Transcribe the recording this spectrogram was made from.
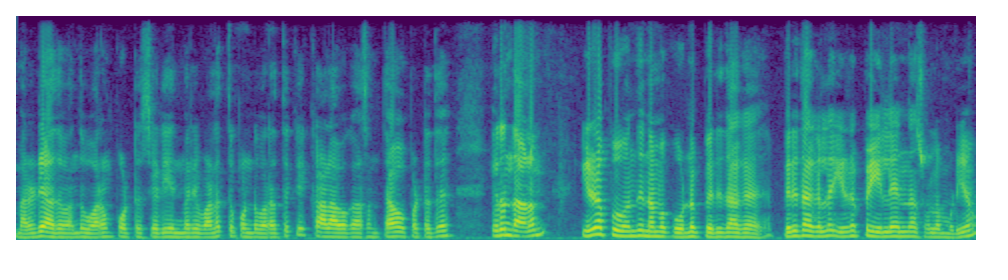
மறுபடியும் அதை வந்து உரம் போட்டு செடி இந்த மாதிரி வளர்த்து கொண்டு வரதுக்கு கால அவகாசம் தேவைப்பட்டது. இருந்தாலும் இழப்பு வந்து நமக்கு ஒன்றும் பெரிதாக பெரிதாக இல்லை இழப்பே இல்லைன்னு தான் சொல்ல முடியும்.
